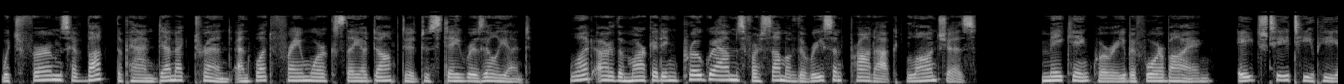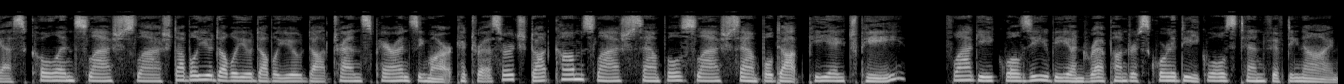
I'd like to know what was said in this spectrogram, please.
Which firms have bucked the pandemic trend and what frameworks they adopted to stay resilient? What are the marketing programs for some of the recent product launches? Make inquiry before buying https colon slash slash www.transparencymarketresearch.com slash sample slash sample.php flag equals EB and rep underscore id equals 1059.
